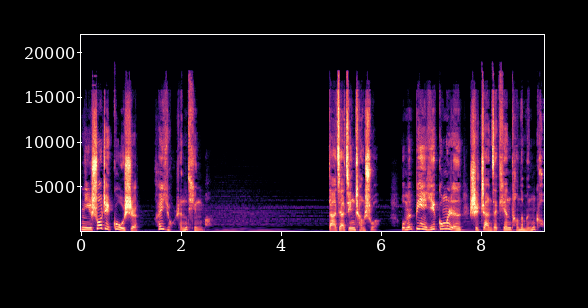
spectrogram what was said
你说这故事还有人听吗？大家经常说，我们殡仪工人是站在天堂的门口，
